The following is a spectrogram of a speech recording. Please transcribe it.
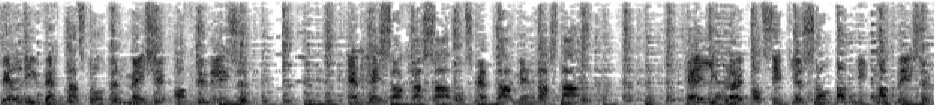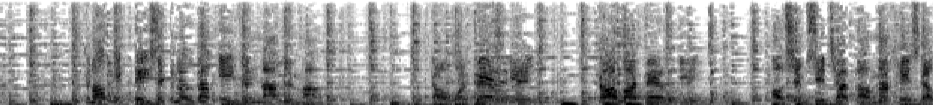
Billy werd laatst door een meisje afgewezen. En hij zag haar s'avonds met haar minnaar staan. Hij liep luid als ik je zon dan niet mag wezen. Knal ik deze knul wel even naar de maan. Als ziet, gaat dan maar geen snel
